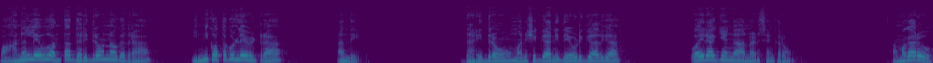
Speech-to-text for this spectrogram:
వానలు లేవు అంతా దరిద్రం అన్నావు కదరా. ఇన్ని కొత్త గుళ్ళేమిట్రా అంది. దరిద్రం మనిషికి కానీ దేవుడికి కాదుగా. వైరాగ్యంగా అన్నాడు శంకరం. అమ్మగారు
